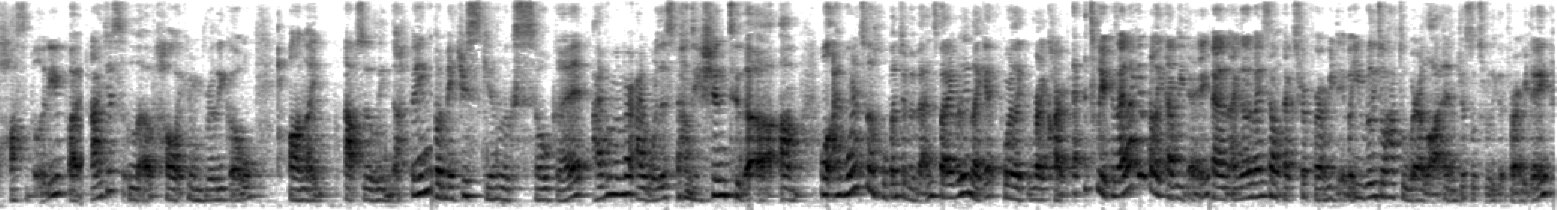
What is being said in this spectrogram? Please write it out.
possibility, but I just love how it can really go on like absolutely nothing but make your skin look so good. I remember I wore this foundation to the, um, well I wore it to a whole bunch of events but I really like it for like red carpet. It's weird because I like it for like every day and I know it might sound extra for every day but you really don't have to wear a lot and it just looks really good for every day.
